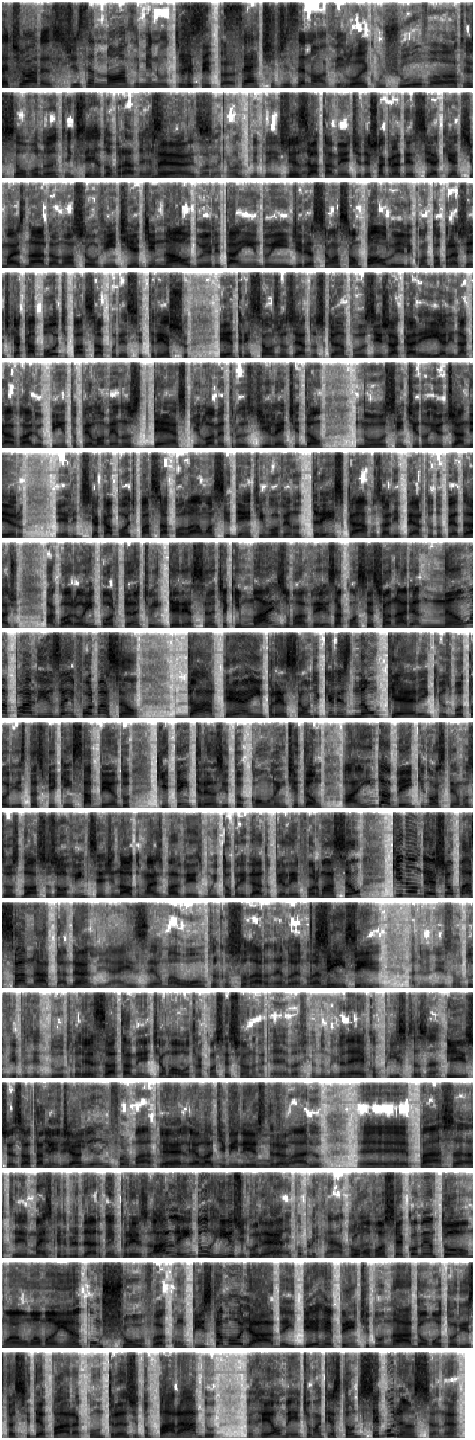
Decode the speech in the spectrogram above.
Sete horas, 19 minutos. Repita. Sete, 19. Lói com chuva, a atenção volante tem que ser redobrada. Já é, agora na Cavalo Pinto é isso. Né? Exatamente. Né? Deixa eu agradecer aqui, antes de mais nada, ao nosso ouvinte Edinaldo. Ele está indo em direção a São Paulo e ele contou pra gente que acabou de passar por esse trecho entre São José dos Campos e Jacareí, ali na Cavalho Pinto, pelo menos 10 quilômetros de lentidão no sentido Rio de Janeiro. Ele disse que acabou de passar por lá um acidente envolvendo três carros ali perto do pedágio. Agora, o importante, o interessante é que, mais uma vez, a concessionária não atualiza a informação. Dá até a impressão de que eles não querem que os motoristas fiquem sabendo que tem trânsito com lentidão. Ainda bem que nós temos os nossos ouvintes. Edinaldo, mais uma vez, muito obrigado pela informação, que não deixam passar nada, né? Aliás, é uma outra concessionária, né, Lóia? Não é sim, sim. Que administra a rodovia Presidente Dutra. Né? Exatamente, é uma outra concessionária. É, acho que não me engano é Ecopistas, né? Isso, exatamente. Deveria a... informar, pelo é, ela administra. O usuário é, passa a ter mais credibilidade com a empresa. Né? Além do risco, né? Tá, é complicado. Como né? você comentou, uma, uma manhã com chuva, com pista molhada e de repente do nada o motorista se depara com o trânsito parado, realmente é uma questão de segurança, né?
